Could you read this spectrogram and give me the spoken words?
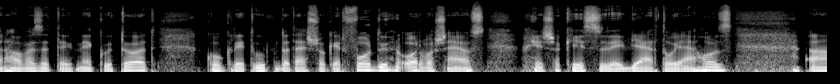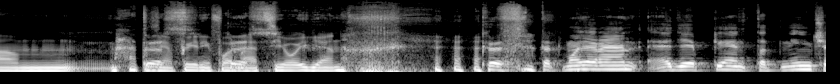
ha vezeték nélkül tölt, konkrét útmutatásokért forduljon orvosához és a készülék gyártójához. Um, hát ez ilyen félinformáció, kösz. igen. Kösz. Tehát magyarán egyébként tehát nincs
